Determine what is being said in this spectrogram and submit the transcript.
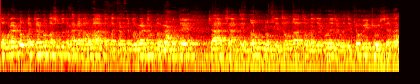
चौऱ्याण्णव पंच्याण्णवपासून तो धडाका लावला आता पंच्याण्णव ते नव्याण्णव नव्याण्णव ते चार चार ते नऊ नऊ ते चौदा चौदा ते एकोणीस एकोणीस ते चोवीस चोवीसशे आता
